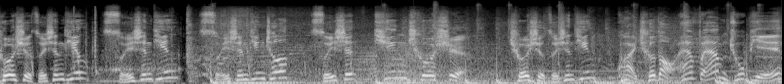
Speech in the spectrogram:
车市随身听，随身听，随身听车，随身听车市，车市随身听，快车道 FM 出品。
